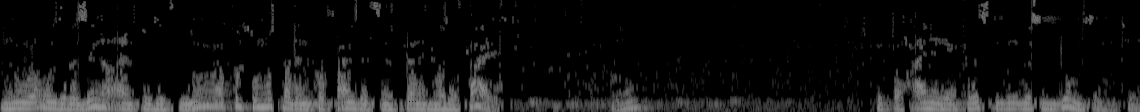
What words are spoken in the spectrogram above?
nur unsere Sinne einzusetzen? Nur ab und zu muss man den Kopf einsetzen, das ist gar nicht mal so falsch. Ja? Es gibt auch einige Christen, die ein bisschen dumm sind. Die,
